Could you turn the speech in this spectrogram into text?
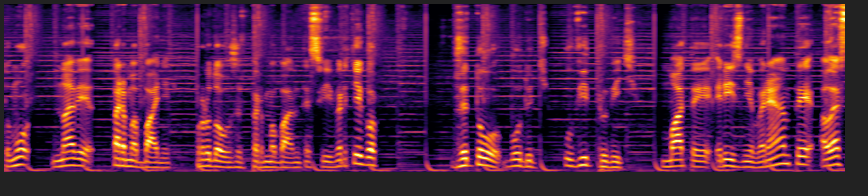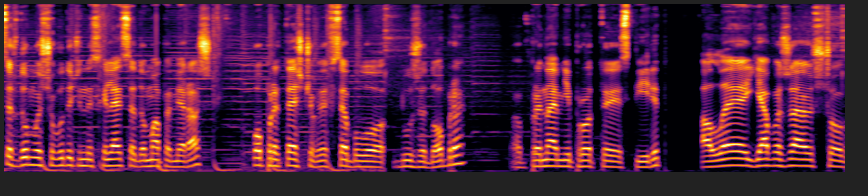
Тому Наві пермабанять, продовжують пермабанити свій Vertigo. G2 будуть у відповідь мати різні варіанти, але все ж думаю, що будуть вони схилятися до мапи Mirage, попри те, що все було дуже добре, е, принаймні проти Spirit. Але я вважаю, що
